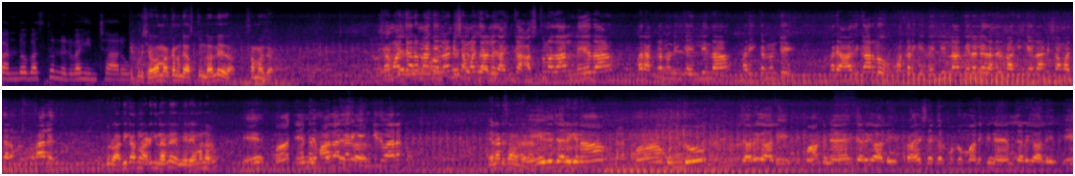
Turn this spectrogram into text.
బందోబస్తు నిర్వహించారు. ఇప్పుడు శవం అక్కడ నుండి వస్తుందా లేదా సమాచారం? సమాచారం మాకు ఎలాంటి సమాచారం లేదు? ఇంకా వస్తున్నదా లేదా? మరి అక్కడ నుండి ఇంకా వెళ్ళిందా? మరి ఇక్కడ నుంచి మరి అధికారులు అక్కడికి వెళ్ళిందా వెళ్ళలేదు అనేది మాకు ఇంకా ఎలాంటి సమాచారం రాలేదు. ఇప్పుడు అధికారులు అడిగినా లేదు? మీరు ఏమన్నారు ఏ మాకేం అంటే మా దగ్గరికి. ఇంక ఇది వరకు ఎలాంటి సమాచారం? ఏది జరిగినా మా ముందు జరగాలి మాకు న్యాయం జరగాలి రాజశేఖర్ కుటుంబానికి న్యాయం జరగాలి. ఏ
